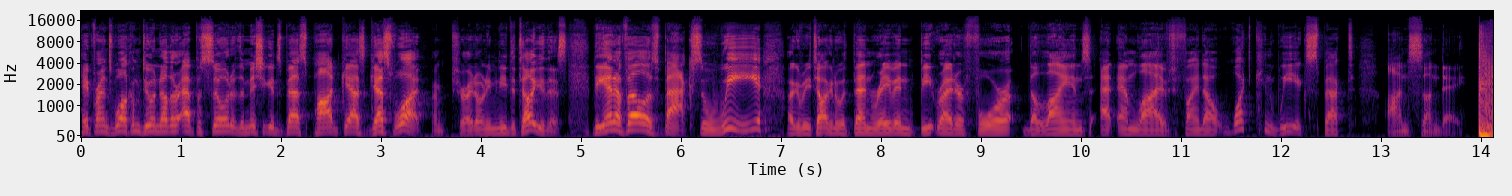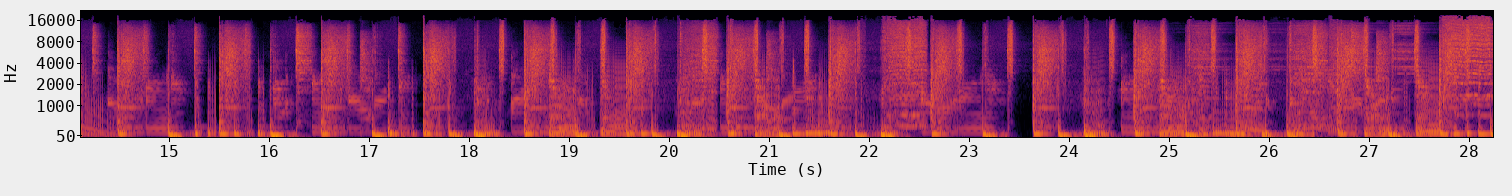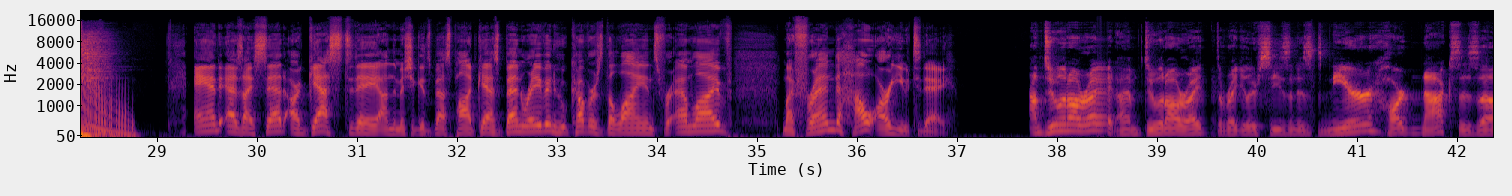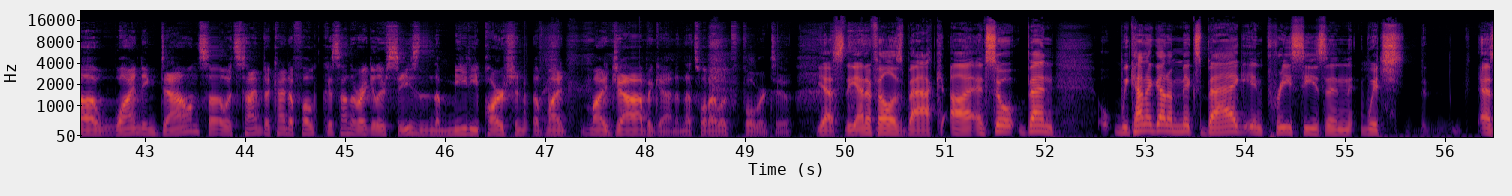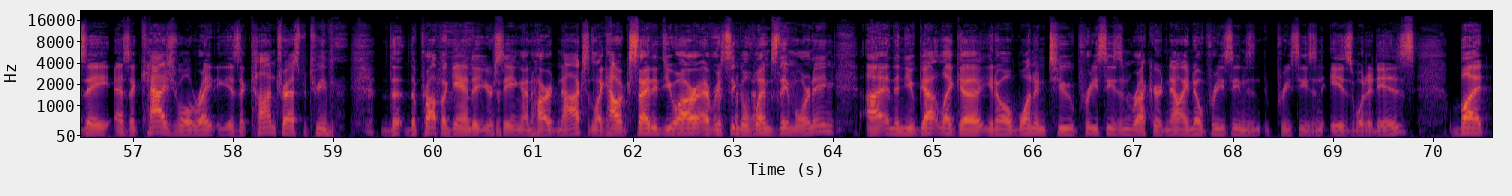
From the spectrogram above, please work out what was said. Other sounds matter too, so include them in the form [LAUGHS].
Hey, friends, welcome to another episode of the Michigan's Best podcast. Guess what? I'm sure I don't even need to tell you this. The NFL is back. So, we are going to be talking with Ben Raven, beat writer for the Lions at M Live, to find out what can we expect on Sunday. And as I said, our guest today on the Michigan's Best podcast, Ben Raven, who covers the Lions for M Live. My friend, how are you today? I'm doing all right. I'm doing all right. The regular season is near. Hard Knocks is uh, winding down, so it's time to kind of focus on the regular season, the meaty portion of my my job again, and that's what I look forward to. Yes, the NFL is back, uh, and so Ben, we kind of got a mixed bag in preseason, which as a as a casual, right, is a contrast between [LAUGHS] the the propaganda you're seeing on Hard Knocks and like how excited you are every single [LAUGHS] Wednesday morning, uh, and then you've got like a you know a one and two preseason record. Now I know preseason preseason is what it is, but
